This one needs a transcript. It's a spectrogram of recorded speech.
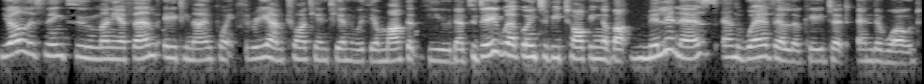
You're listening to Money FM 89.3. I'm Chua Tian Tian with your market view. Now, today we're going to be talking about millionaires and where they're located in the world.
